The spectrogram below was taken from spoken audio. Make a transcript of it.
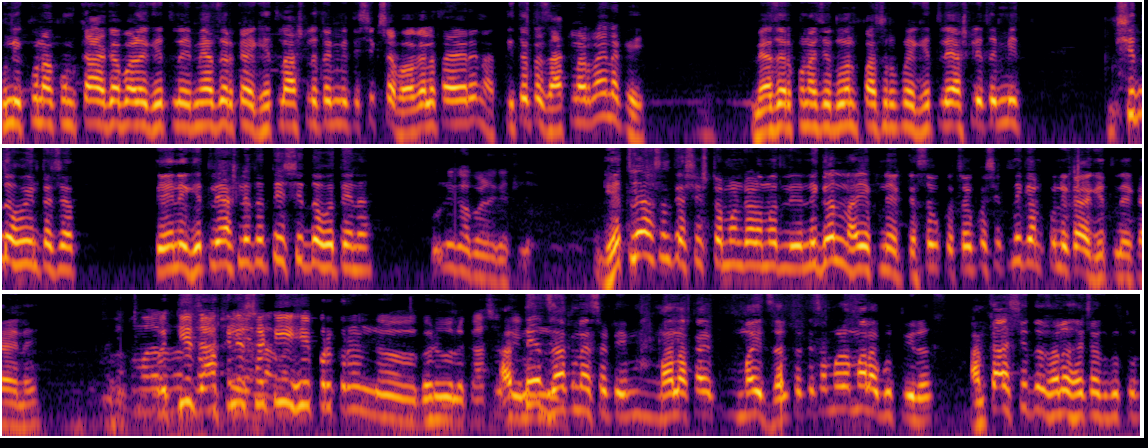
कुणी कुणाकून काय गबाळ घेतलंय मी जर काय घेतलं असलं तर मी ती शिक्षा भोगायला तयार आहे ना? तिथं तर झाकणार नाही ना काही. मी जर कुणाचे दोन पाच रुपये घेतले असले तर मी सिद्ध होईन त्याच्यात. त्याने घेतले असले तर ते सिद्ध होते ना. कुणी गबाळ घेतले घेतले असून त्या शिष्टमंडळामधले निघन ना एक ना एक त्या चौक चौकशीत निघन कुणी काय घेतलंय काय नाही. मग ते झाकण्यासाठी हे प्रकरण अं, घडवलं का? असं आणि काही ते झाकण्यासाठी मला काय माहीत झालं तर त्याच्यामुळे मला गुतविलं. आणि काय सिद्ध झालं ह्याच्यात गुतून?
